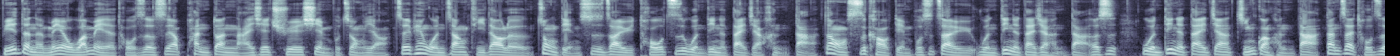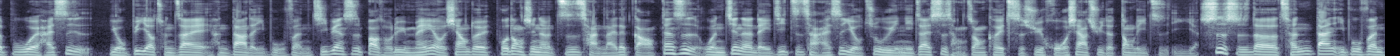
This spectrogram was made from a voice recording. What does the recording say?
别等了，没有完美的投资，而是要判断哪一些缺陷不重要。这篇文章提到了重点是在于投资稳定的代价很大，让我思考点不是在于稳定的代价很大，而是稳定的代价尽管很大，但在投资的部位还是。有必要存在很大的一部分。即便是报酬率没有相对波动性的资产来得高，但是稳健的累积资产还是有助于你在市场中可以持续活下去的动力之一啊。适时的承担一部分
